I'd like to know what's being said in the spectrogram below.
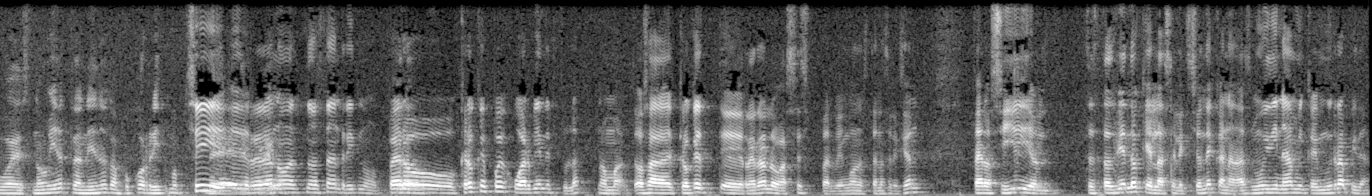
pues no viene teniendo tampoco ritmo. Sí, de- de Herrera juego. no, no está en ritmo, pero, creo que puede jugar bien de titular. No o sea, creo que eh, Herrera lo hace súper bien cuando está en la selección. Pero sí, el- te estás viendo que la selección de Canadá es muy dinámica y muy rápida.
